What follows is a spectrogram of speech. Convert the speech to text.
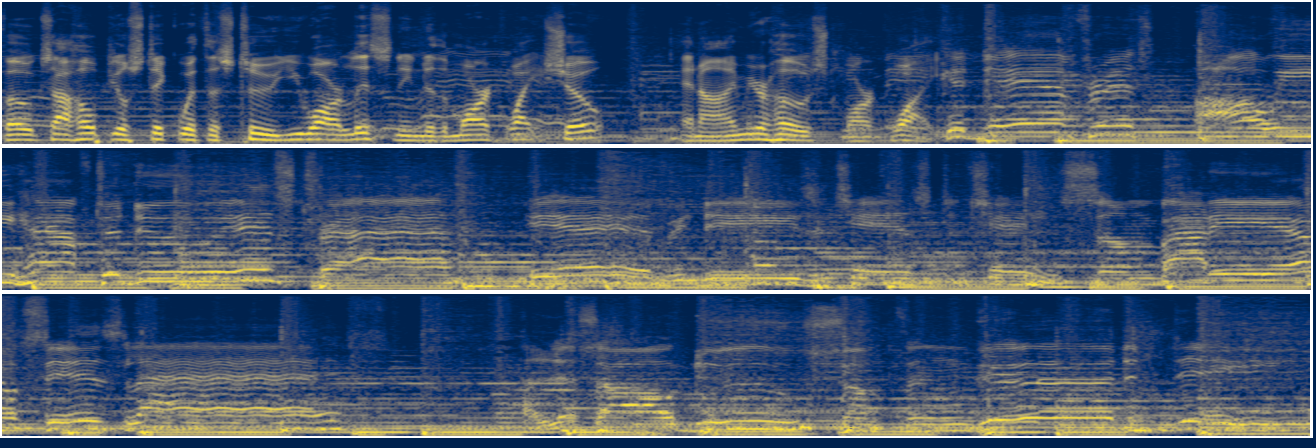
Folks, I hope you'll stick with us too. You are listening to The Mark White Show, and I'm your host, Mark White. Chance to change somebody else's life. Let's all do something good today.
